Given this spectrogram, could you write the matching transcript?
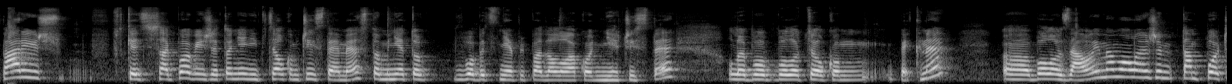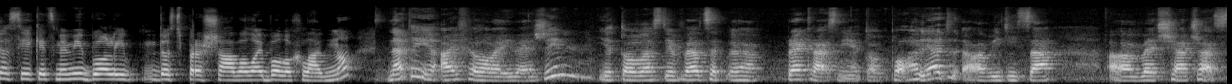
Paríž, keď sa aj povie, že to není celkom čisté mesto, mne to vôbec nepripadalo ako nečisté, lebo bolo celkom pekné. Uh, bolo zaujímavé, ale že tam počasí, keď sme my boli, dosť pršávalo, aj bolo chladno. Na tej Eiffelovej veži je to vlastne veľce eh, prekrásny je to pohľad, vidí sa eh, väčšia časť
